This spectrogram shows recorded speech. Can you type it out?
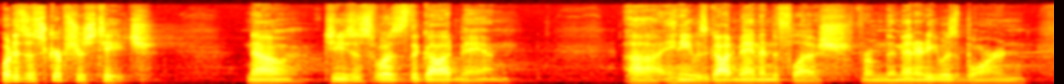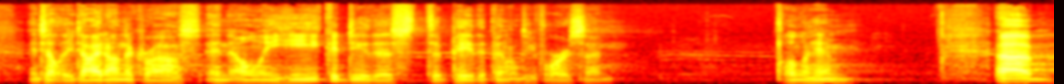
What does the scriptures teach? No, Jesus was the God man, uh, and he was God man in the flesh from the minute he was born until he died on the cross, and only he could do this to pay the penalty for our sin. Only him. Um,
